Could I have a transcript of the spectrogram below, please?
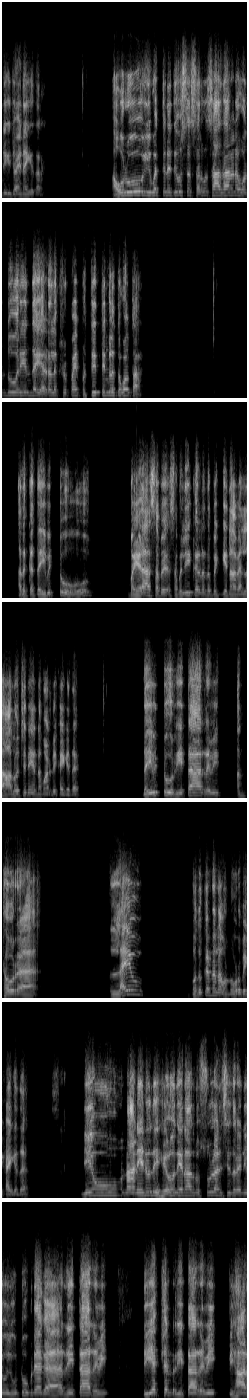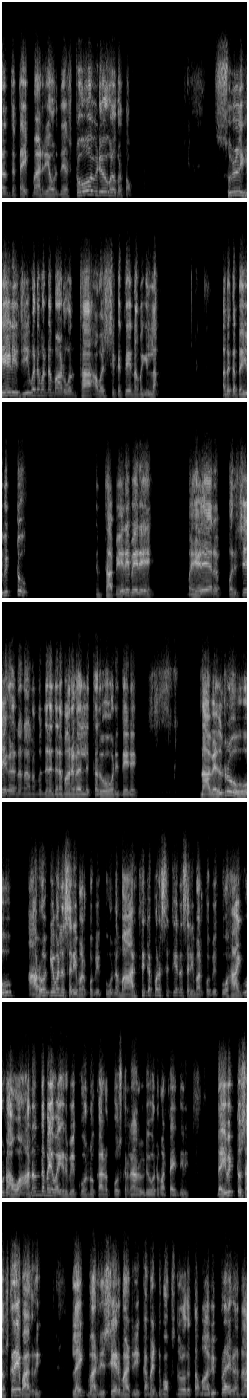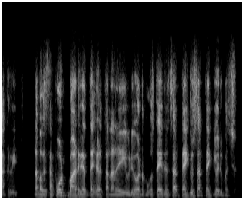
ಗೆ ಜಾಯಿನ್ ಆಗಿದ್ದಾರೆ. ಅವರು ಇವತ್ತಿನ ದಿವಸ ಸರ್ವಸಾಧಾರಣ ಒಂದೂವರೆಯಿಂದ ಎರಡು ಲಕ್ಷ ರೂಪಾಯಿ ಪ್ರತಿ ತಿಂಗಳು ತಗೊಳ್ತಾರ. ಅದಕ್ಕೆ ದಯವಿಟ್ಟು ಮಹಿಳಾ ಸಬೆ, ಸಬಲೀಕರಣದ ಬಗ್ಗೆ ನಾವೆಲ್ಲ ಆಲೋಚನೆಯನ್ನ ಮಾಡ್ಬೇಕಾಗಿದೆ. ದಯವಿಟ್ಟು ರೀಟಾ ರವಿ ಅಂಥವ್ರ ಲೈವ್ ಬದುಕನ್ನ ನಾವು ನೋಡ್ಬೇಕಾಗಿದೆ ನೀವು ನಾನೇನದು ಹೇಳೋದೇನಾದ್ರೂ ಸುಳ್ಳು ಅನಿಸಿದ್ರೆ ನೀವು ಯೂಟ್ಯೂಬ್ನ್ಯಾಗ ರೀತಾ ರವಿ ಡಿಯಕ್ಷನ್ ರೀತಾ ರವಿ, ಬಿಹಾರ್ ಅಂತ ಟೈಪ್ ಮಾಡ್ರಿ ಅವ್ರದ್ದು ಎಷ್ಟೋ ವಿಡಿಯೋಗಳು ಬರ್ತಾವ. ಸುಳ್ಳು ಹೇಳಿ ಜೀವನವನ್ನ ಮಾಡುವಂತ ಅವಶ್ಯಕತೆ ನಮಗಿಲ್ಲ. ಅದಕ್ಕೆ ದಯವಿಟ್ಟು ಇಂಥ ಬೇರೆ ಬೇರೆ ಮಹಿಳೆಯರ ಪರಿಚಯಗಳನ್ನ ನಾನು ಮುಂದಿನ ದಿನಮಾನಗಳಲ್ಲಿ ತರುವವನಿದ್ದೇನೆ. ನಾವೆಲ್ಲರೂ ಆರೋಗ್ಯವನ್ನು ಸರಿ ಮಾಡ್ಕೋಬೇಕು, ನಮ್ಮ ಆರ್ಥಿಕ ಪರಿಸ್ಥಿತಿಯನ್ನು ಸರಿ ಮಾಡ್ಕೋಬೇಕು, ಹಾಗೂ ನಾವು ಆನಂದಮಯವಾಗಿರ್ಬೇಕು ಅನ್ನೋ ಕಾರಣಕ್ಕೋಸ್ಕರ ನಾನು ವಿಡಿಯೋವನ್ನು ಮಾಡ್ತಾ ಇದ್ದೀನಿ. ದಯವಿಟ್ಟು ಸಬ್ಸ್ಕ್ರೈಬ್ ಆಗ್ರಿ, ಲೈಕ್ ಮಾಡ್ರಿ, ಶೇರ್ ಮಾಡ್ರಿ, ಕಮೆಂಟ್ ಬಾಕ್ಸ್ ನೊಳಗ ತಮ್ಮ ಅಭಿಪ್ರಾಯಗಳನ್ನ ಹಾಕ್ರಿ, ನಮಗೆ ಸಪೋರ್ಟ್ ಮಾಡ್ರಿ ಅಂತ ಹೇಳ್ತಾ ನಾನು ಈ ವಿಡಿಯೋವನ್ನು ಮುಗಿಸ್ತಾ ಇದ್ದೀನಿ sir. Thank you sir. Thank you very much.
